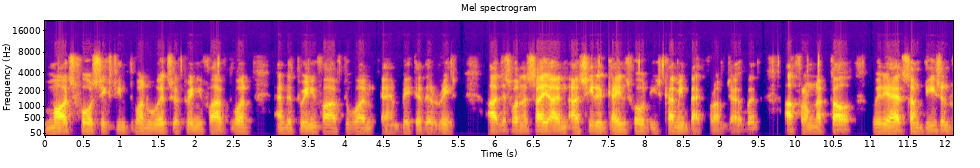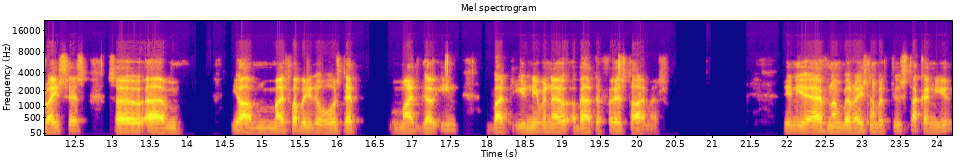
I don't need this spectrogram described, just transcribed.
March 4, 16 to 1, Wordsworth 25 to 1, and the 25 to 1, and better the rest. I just want to say, I, I see that Gainsford is coming back from Joburg, uh, from Natal, where he had some decent races. So, um, yeah, most probably the horse that might go in, but you never know about the first timers. Then you have number race number two, Stuck on You.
